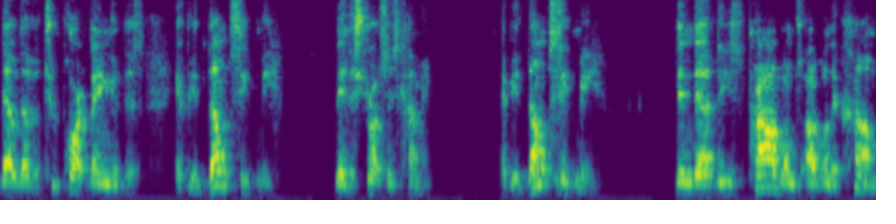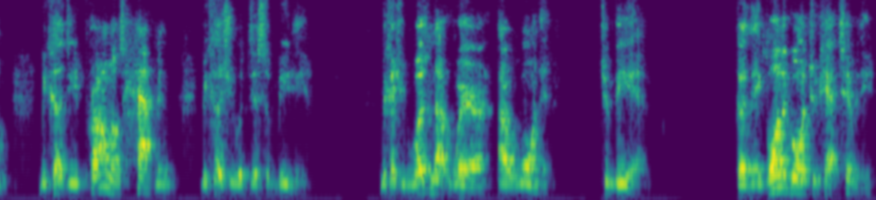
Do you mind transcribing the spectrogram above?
that, there's a two-part thing in this. If you don't seek me, then destruction is coming. If you don't seek me, then there, these problems are going to come because these problems happen because you were disobedient, because you was not where I wanted to be at. Because they're going to go into captivity.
